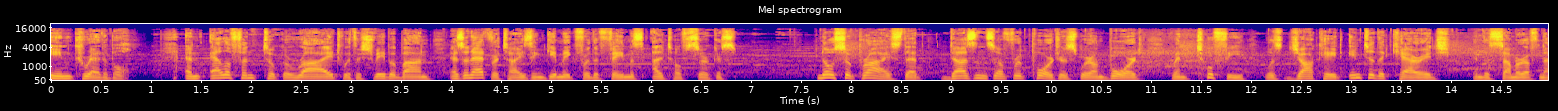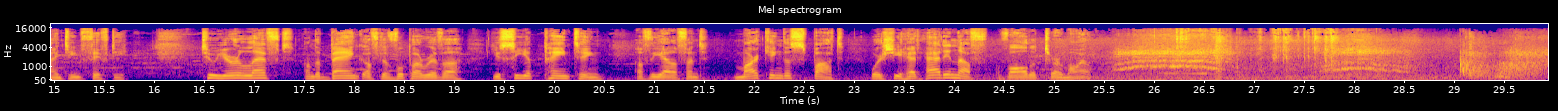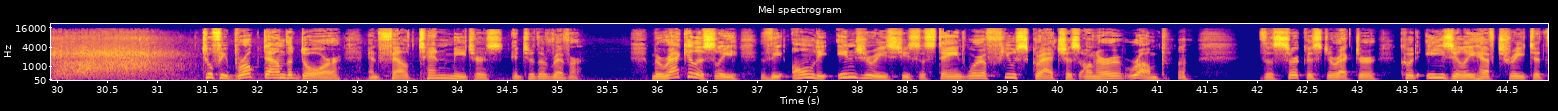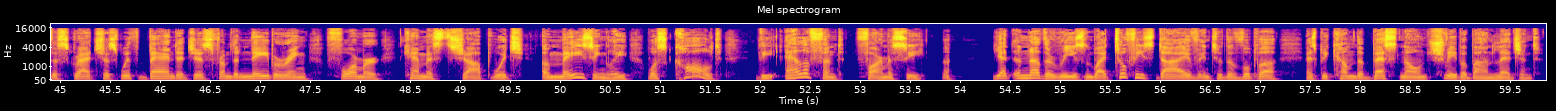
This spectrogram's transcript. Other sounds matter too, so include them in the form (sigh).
Incredible. An elephant took a ride with a Schwebebahn as an advertising gimmick for the famous Althoff Circus. No surprise that dozens of reporters were on board when Tuffy was jockeyed into the carriage in the summer of 1950. To your left, on the bank of the Wupper River, you see a painting of the elephant marking the spot where she had had enough of all the turmoil. Tuffy broke down the door and fell 10 meters into the river. Miraculously, the only injuries she sustained were a few scratches on her rump. (laughs) the circus director could easily have treated the scratches with bandages from the neighboring former chemist's shop, which amazingly was called the Elephant Pharmacy. (laughs) Yet another reason why Tuffy's dive into the Wupper has become the best known Schwebebahn legend.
